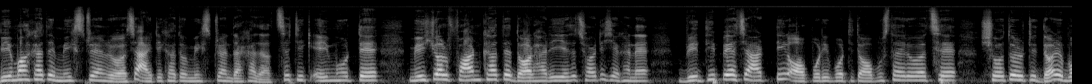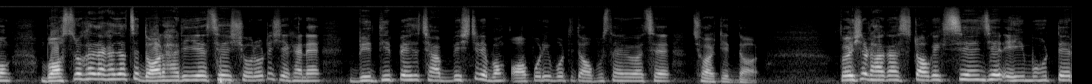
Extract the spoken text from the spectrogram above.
বিমা খাতে মিক্স ট্রেন্ড রয়েছে, আইটি খাতেও মিক্স ট্রেন্ড দেখা যাচ্ছে। ঠিক এই মুহূর্তে মিউচুয়াল ফান্ড খাতে দর হারিয়েছে ছয়টি, সেখানে বৃদ্ধি পেয়েছে আটটির অপরিবর্তিত অবস্থায় রয়েছে সতেরোটির দর এবং বস্ত্র খাতে দেখা যাচ্ছে, দর হারিয়েছে ষোলোটি, সেখানে বৃদ্ধি পেয়েছে ছাব্বিশটির এবং অপরিবর্তিত অবস্থায় রয়েছে ছয়টির দর। এসে ঢাকা স্টক এক্সচেঞ্জের এই মুহূর্তের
